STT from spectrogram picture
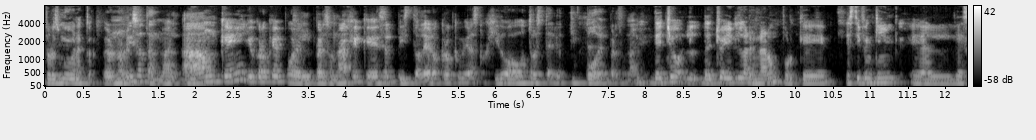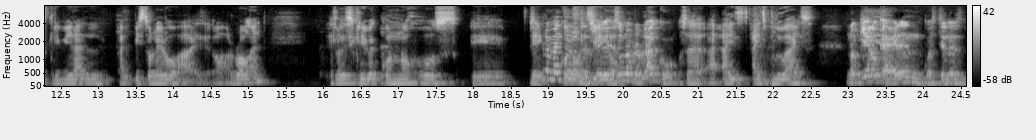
Pero es muy buen actor. Pero no lo hizo tan mal. Aunque yo creo que por el personaje que es el pistolero, creo que hubiera escogido otro estereotipo de personaje. De hecho, de hecho ahí la arruinaron porque Stephen King, eh, al escribir al, al pistolero a, Roland, lo describe con ojos eh, de Simplemente color es un hombre blanco. O sea, eyes, eyes blue eyes. No quiero caer en cuestiones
